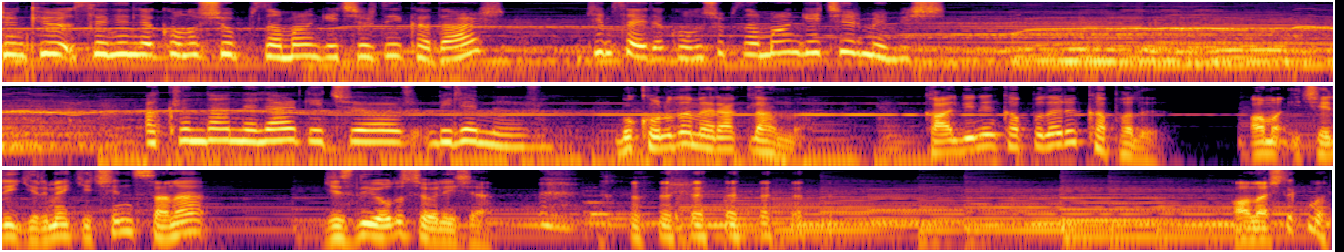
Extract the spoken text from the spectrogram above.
Çünkü seninle konuşup zaman geçirdiği kadar kimseyle konuşup zaman geçirmemiş. Aklından neler geçiyor bilemiyorum. Bu konuda meraklanma. Kalbinin kapıları kapalı. Ama içeri girmek için sana gizli yolu söyleyeceğim. Anlaştık mı?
